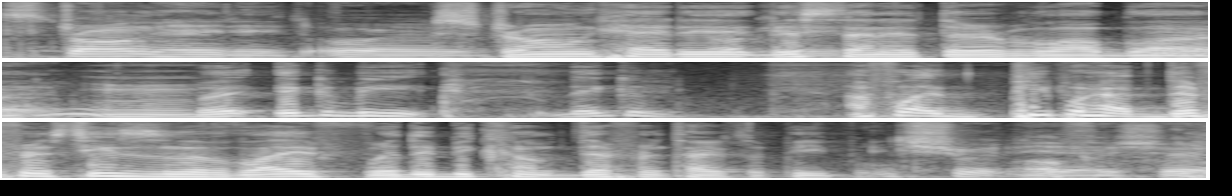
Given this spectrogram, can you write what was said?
strong-headed or strong headed, Okay. this senator, blah blah. Yeah. Mm-hmm. But it could be they could. I feel like people have different seasons of life where they become different types of people. Sure, Oh, yeah. for sure.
